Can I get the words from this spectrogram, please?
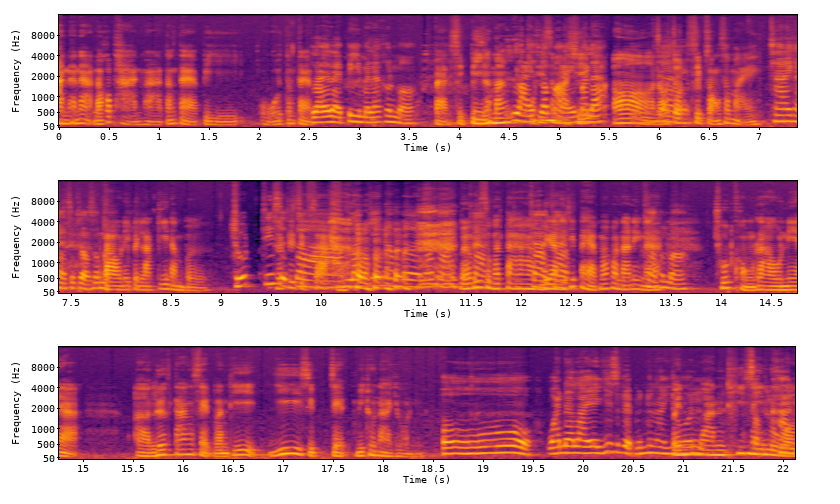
อันนั้นอะเราก็ผ่านมาตั้งแต่ปีโอ้โหตั้งแต่หลายหลายๆปีมาแล้วคุณหมอ80ปีแล้วมั้งหลายวุฒิสมัยชิกมาแล้วอ๋อเนาะใช่จน12สมัย ใช่ค่ะ12สมัยเรานี่เป็นลัคกี้นัมเบอร์ชุดที่ชุดที่13 13ลัคกี้นัมเบอร์นะคะแล้วพี่ค่ะสุภตาค่ะมีอะไรค่ะที่แปลกมากกว่านั้นอีกค่ะนะคุณหมอชุดของเราเนี่ยเอ่อเลือกตั้งเสร็จวันที่ 27 มิถุนายน โอ้ วันอะไรอะ21มิถุนายน เป็นวันที่ในหลสำคัวญง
